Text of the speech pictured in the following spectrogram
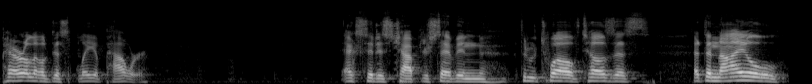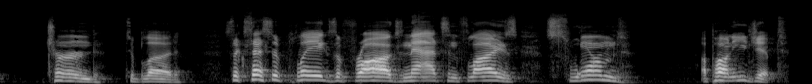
parallel display of power. Exodus chapter 7 through 12 tells us that the Nile turned to blood. Successive plagues of frogs, gnats, and flies swarmed upon Egypt.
